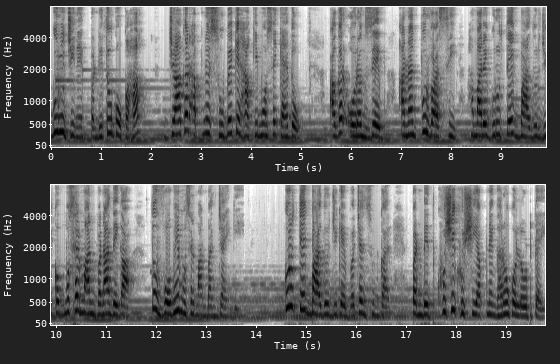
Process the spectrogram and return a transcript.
गुरुजी ने पंडितों को कहा, जाकर अपने सूबे के हाकिमों से कह दो, अगर औरंगज़ेब अनंतपुर वासी हमारे गुरु तेग बहादुर जी को मुसलमान बना देगा तो वो भी मुसलमान बन जाएँगे। गुरु तेग बहादुर जी के वचन सुनकर पंडित खुशी खुशी अपने घरों को लौट गए।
